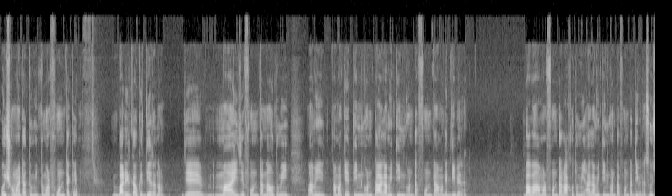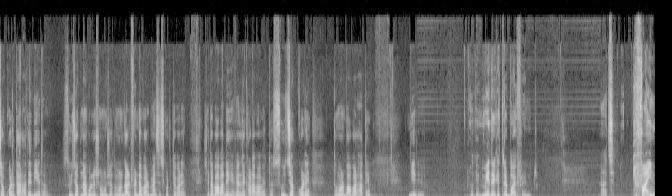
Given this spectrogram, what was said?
ওই সময়টা তুমি তোমার ফোনটাকে বাড়ির কাউকে দিয়ে দাও যে, মা, এই যে ফোনটা নাও তুমি, আমি, আমাকে তিন ঘণ্টা, আগামী তিন ঘণ্টা ফোনটা আমাকে দিবে না। বাবা, আমার ফোনটা রাখো তুমি, আগামী তিন ঘণ্টা ফোনটা দিবে না। সুইচ অফ করে তার হাতে দিয়ে দাও। সুইচ অফ না করলে সমস্যা, তোমার গার্লফ্রেন্ড আবার মেসেজ করতে পারে। সেটা বাবা দেখে ফেললে খারাপ হবে। তো সুইচ অফ করে তোমার বাবার হাতে দিয়ে দিবে। ওকে মেয়েদের ক্ষেত্রে বয়ফ্রেন্ড আচ্ছা find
